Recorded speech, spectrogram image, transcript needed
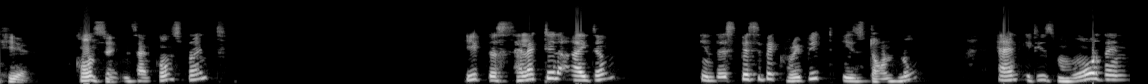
Here. Constraint. Inside constraint. If the selected item in the specific repeat is don't know and it is more than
